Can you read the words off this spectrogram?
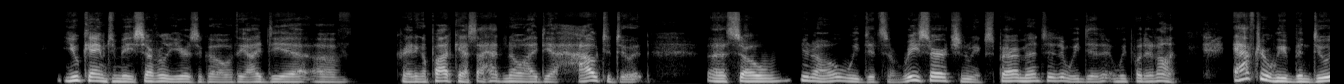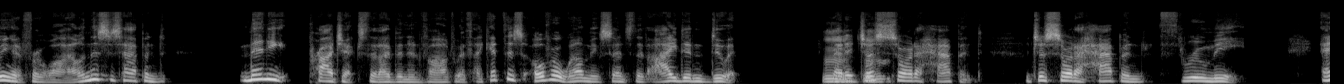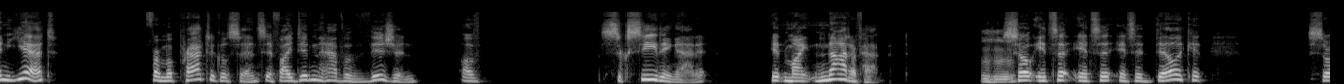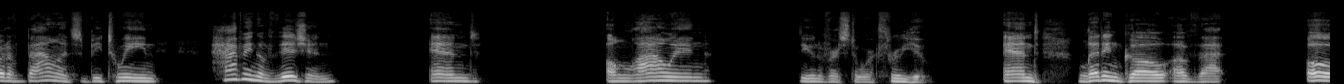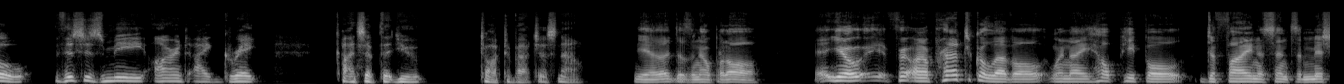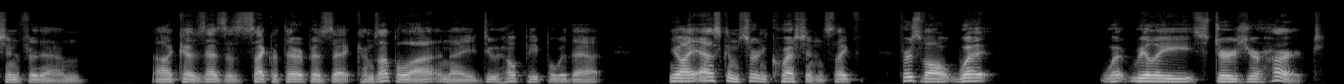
you came to me several years ago with the idea of creating a podcast. I had no idea how to do it. Uh, so, you know, we did some research and we experimented and we did it and we put it on. After we've been doing it for a while, and this has happened many projects that I've been involved with, I get this overwhelming sense that I didn't do it, mm, that it just mm-hmm. sort of happened. It just sort of happened through me. And yet, from a practical sense, if I didn't have a vision of succeeding at it, it might not have happened. Mm-hmm. So it's a it's a it's a delicate sort of balance between having a vision and allowing the universe to work through you and letting go of that oh this is me aren't i great concept that you talked about just now. Yeah, that doesn't help at all. Uh, you know, for, on a practical level, when I help people define a sense of mission for them, because uh, as a psychotherapist, that comes up a lot, and I do help people with that. You know, I ask them certain questions, like first of all, what what really stirs your heart?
